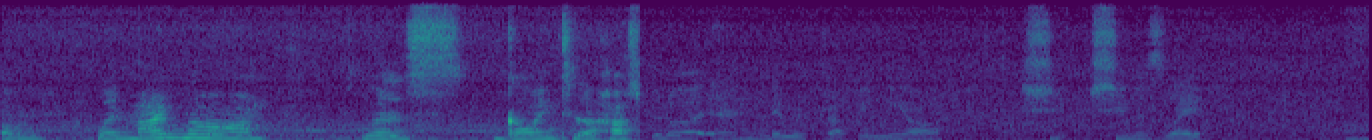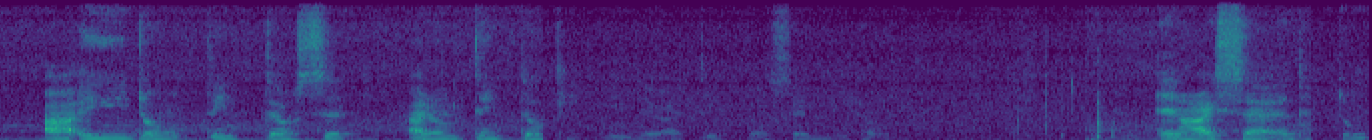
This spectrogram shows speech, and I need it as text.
Um, when my mom was going to the hospital and they were dropping me off, she she was like, I don't think they'll send. I don't think they'll keep me there. I think they'll send me home. And I said, don't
